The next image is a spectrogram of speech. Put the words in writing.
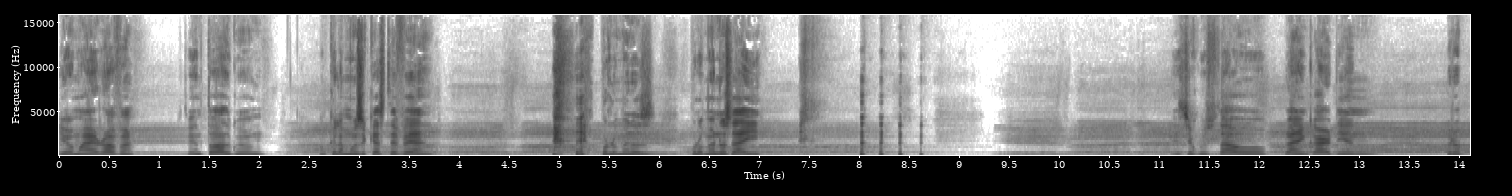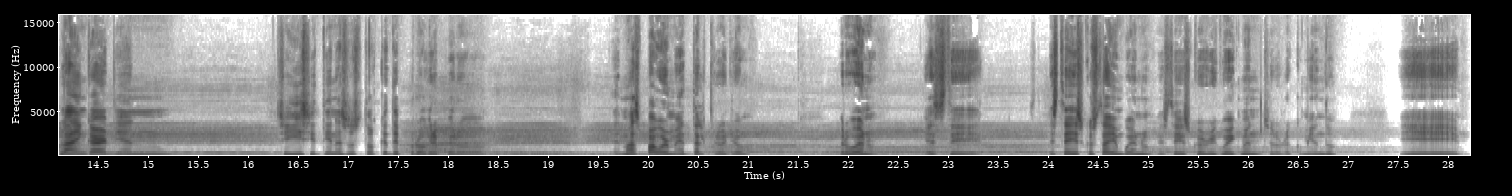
Yo, madre, Rafa. Estoy en todas, weón. Aunque la música esté fea. por lo menos, por lo menos hay. Dice Gustavo, Blind Guardian. Pero Blind Guardian. Sí, sí tiene sus toques de progre, pero es más power metal, creo yo. Pero bueno, este, este disco está bien bueno. Este disco de Rick Wakeman, se lo recomiendo. Eh,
